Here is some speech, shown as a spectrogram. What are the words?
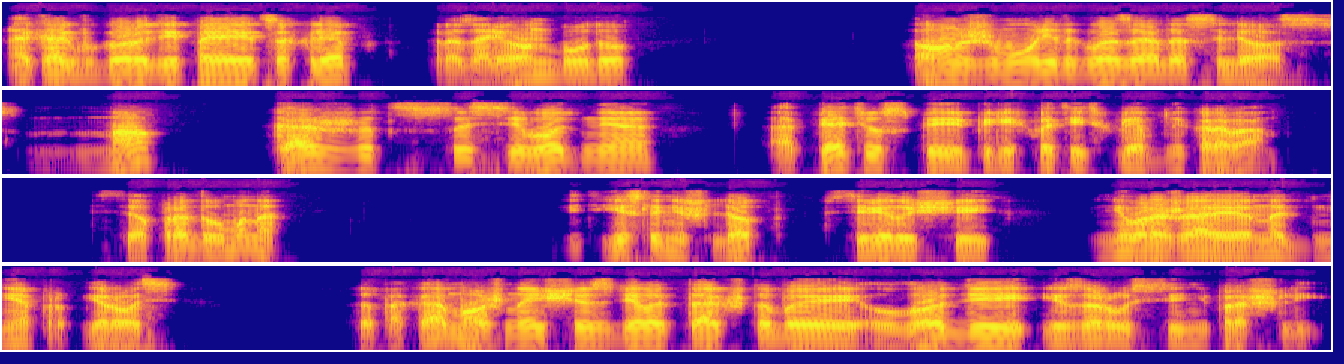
А как в городе появится хлеб, разорен буду. Он жмурит глаза до слез. Но, кажется, сегодня опять успею перехватить хлебный караван. Все продумано. Ведь если не шлет всеведущий, не урожая на Днепр и Рось, то пока можно еще сделать так, чтобы лодии из Руси не прошли.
